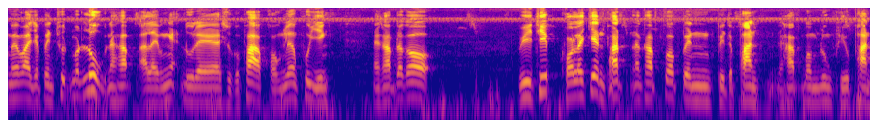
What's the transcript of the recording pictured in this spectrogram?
ไม่ว่าจะเป็นชุดมดลูกนะครับ อะไรอย่างเงี้ยดูแลสุขภาพของเรื่องผู้หญิงนะครับ แล้วก็ วีทิปคอลลาเจนพัทนะครับก็เป็นผลิตภัณฑ์นะครับบำรุงผิวพรรณ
